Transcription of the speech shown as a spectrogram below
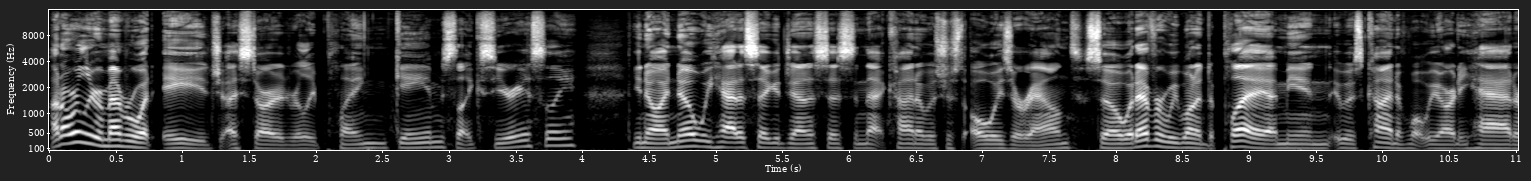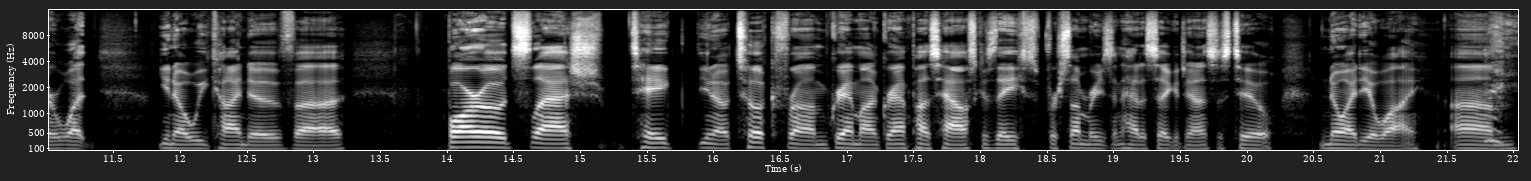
I don't really remember what age I started really playing games like seriously. You know, I know we had a Sega Genesis and that kind of was just always around. So whatever we wanted to play, I mean, it was kind of what we already had or what you know we kind of uh, borrowed slash take you know took from grandma and grandpa's house because they for some reason had a sega genesis too no idea why um,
